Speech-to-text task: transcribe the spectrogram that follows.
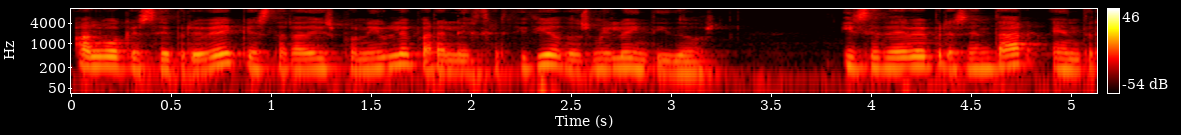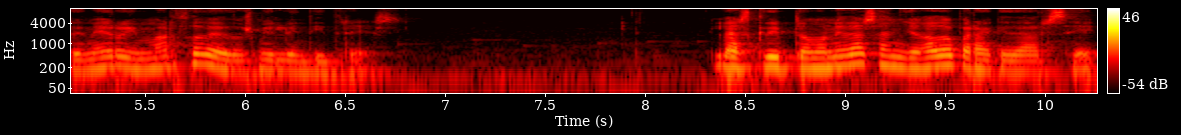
algo que se prevé que estará disponible para el ejercicio 2022 y se debe presentar entre enero y marzo de 2023. Las criptomonedas han llegado para quedarse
